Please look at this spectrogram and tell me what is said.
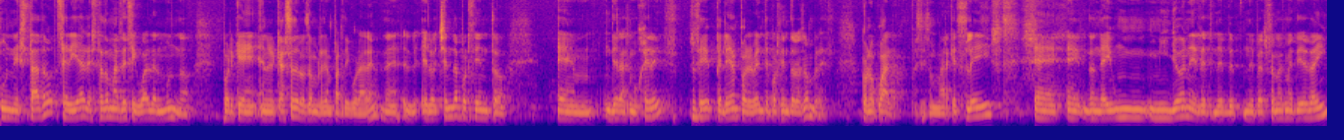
un estado, sería el estado más desigual del mundo. Porque en el caso de los hombres en particular, ¿eh? el, el 80% em, de las mujeres se pelean por el 20% de los hombres. Con lo cual, pues es un marketplace eh, eh, donde hay un millones de, de- de personas metidas ahí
